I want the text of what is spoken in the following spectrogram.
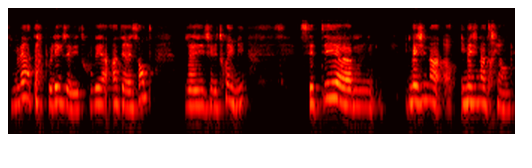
qui m'avait interpellée que j'avais trouvé intéressante. J'avais trop aimé c'était imagine un, triangle.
